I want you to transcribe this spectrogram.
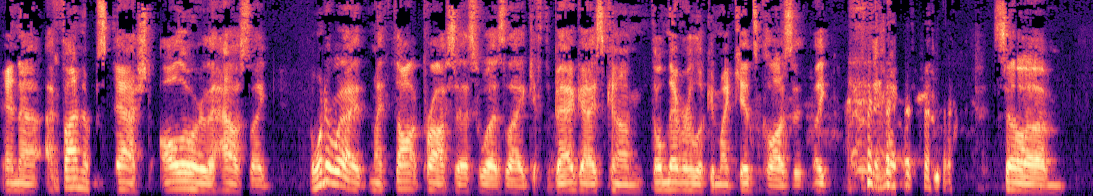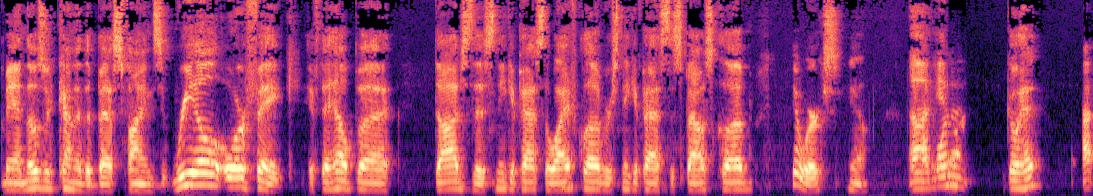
and uh, I find them stashed all over the house. Like I wonder what I, my thought process was like. If the bad guys come, they'll never look in my kid's closet. Like, so um, man, those are kind of the best finds, real or fake. If they help uh, dodge the sneak it past the wife club or sneak it past the spouse club, it works. You know. Uh, wanted, go ahead. I,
